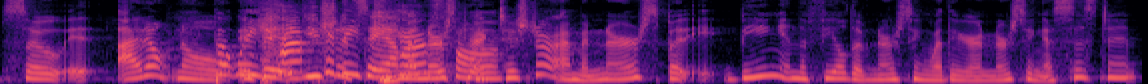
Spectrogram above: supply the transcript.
So it, I don't know But we if, it- if you to should be say I'm a nurse practitioner. I'm a nurse, but it, being in the field of nursing, whether you're a nursing assistant,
